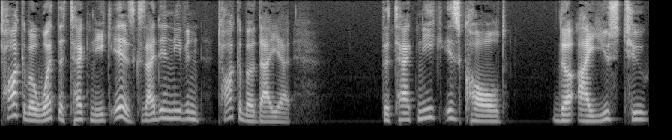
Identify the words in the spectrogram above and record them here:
talk about what the technique is because I didn't even talk about that yet. The technique is called the I used to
